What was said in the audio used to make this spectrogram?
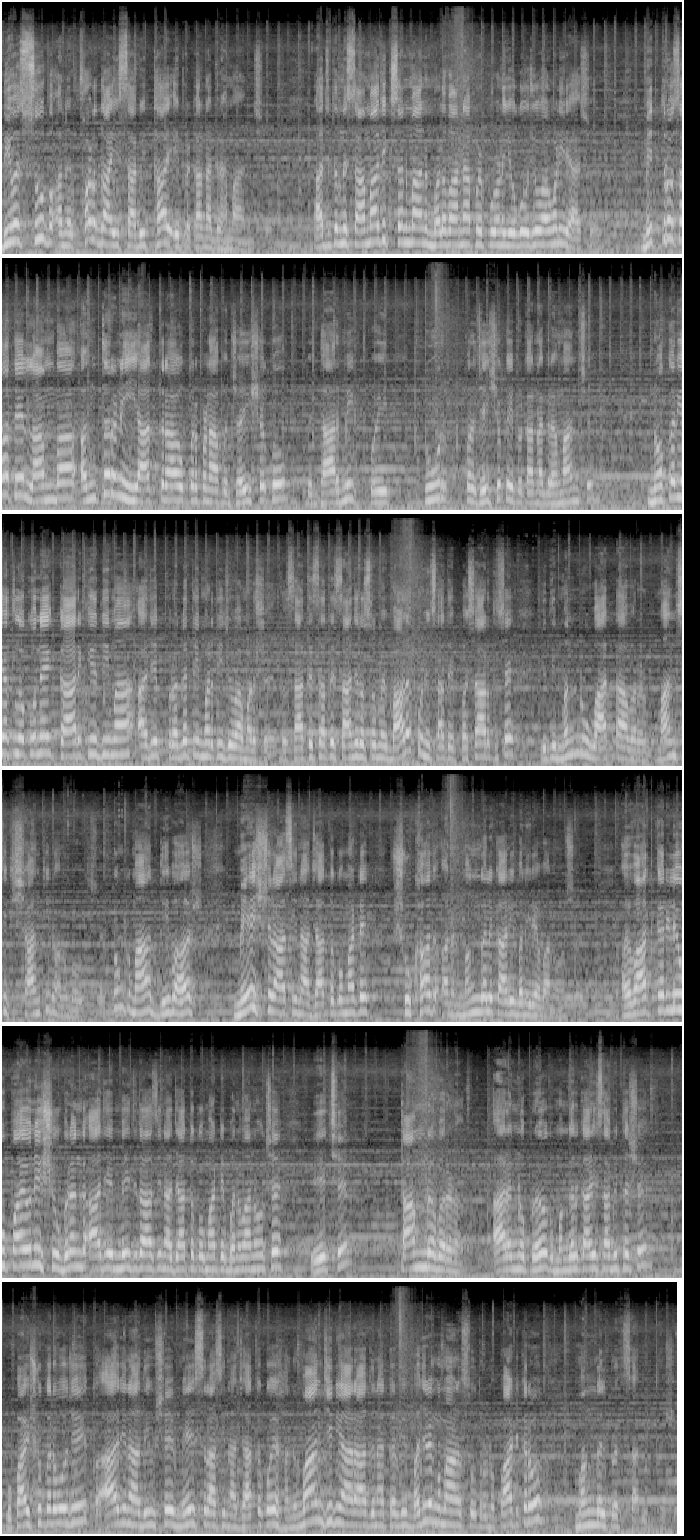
દિવસ શુભ અને ફળદાયી સાબિત થાય એ પ્રકારના ગ્રહમાન છે. આજે તમને સામાજિક સન્માન મળવાના પણ પૂર્ણ યોગો જોવા મળી રહ્યા છે. મિત્રો સાથે લાંબા અંતરની યાત્રા ઉપર પણ આપ જઈ શકો. કોઈ ધાર્મિક, કોઈ ટૂર પર જઈ શકો એ પ્રકારના ગ્રહમાન છે. નોકરિયાત લોકોને કારકિર્દીમાં આજે પ્રગતિ મળતી જોવા મળશે. તો સાથે સાથે સાંજનો સમય બાળકોની સાથે પસાર થશે. જેથી મનનું વાતાવરણ, માનસિક શાંતિનો અનુભવ થશે. ટૂંકમાં દિવસ મેષ રાશિના જાતકો માટે સુખદ અને મંગલકારી બની રહેવાનો છે. હવે વાત કરી લે ઉપાયોની. શુભ રંગ આજે મેષ રાશિના જાતકો માટે બનવાનો છે. એ છે તામ્રવર્ણ. આ રંગનો પ્રયોગ મંગલકારી સાબિત થશે. ઉપાય શું કરવો જોઈએ? તો આજના દિવસે મેષ રાશિના જાતકોએ હનુમાનજીની આરાધના કરવી, બજરંગ માણસ સૂત્રનો પાઠ કરવો મંગલપ્રદ સાબિત થશે.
